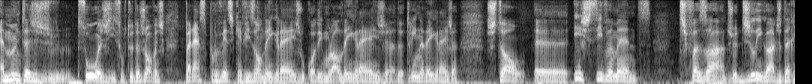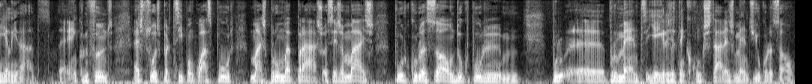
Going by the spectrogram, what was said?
a muitas pessoas e sobretudo a jovens parece por vezes que a visão da Igreja, o código moral da Igreja, a doutrina da Igreja estão uh, excessivamente desfasados desligados da realidade, em que no fundo as pessoas participam quase por mais por uma praxe, ou seja, mais por coração do que por hum, por, uh, por mente, e a Igreja tem que conquistar as mentes e o coração.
